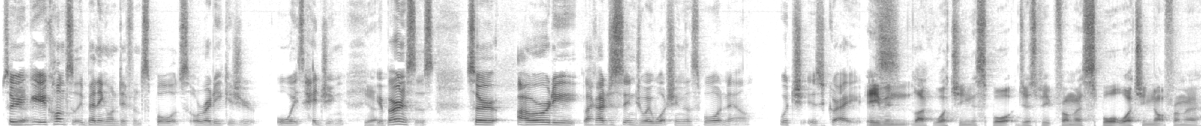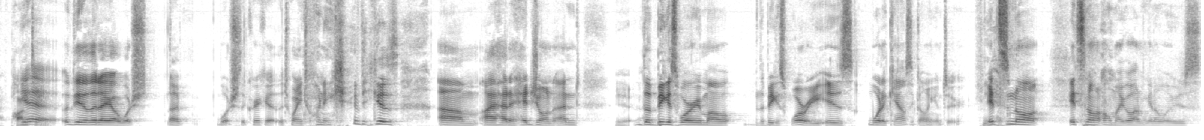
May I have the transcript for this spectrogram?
So Yeah. you're, you're constantly betting on different sports already because you're always hedging Yeah. your bonuses. So I already like I just enjoy watching the sport now, which is great. It's- Even like watching the sport, just from a sport watching, not from a punting. yeah, the other day I watched I watched the cricket, the 2020, because um, I had a hedge on, and Yeah. the biggest worry my the biggest worry is what accounts are going into. It's not it's not oh my god I'm gonna lose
